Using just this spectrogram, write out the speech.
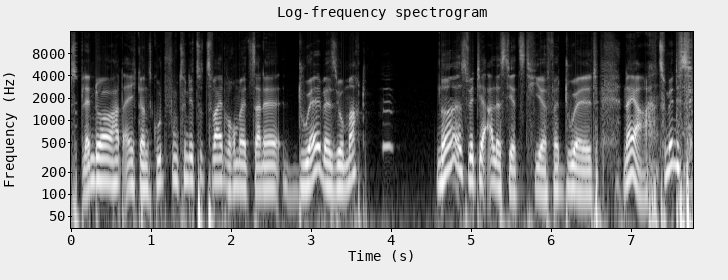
Splendor hat eigentlich ganz gut funktioniert zu zweit. Warum er jetzt seine Duell-Version macht, hm, Ne, es wird ja alles jetzt hier verduellt. Naja, zumindest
